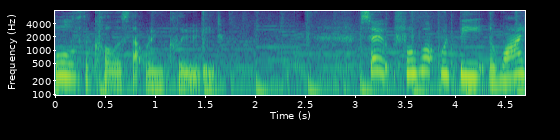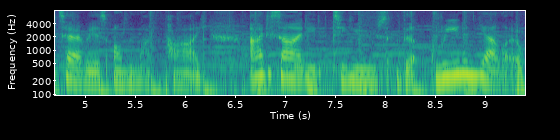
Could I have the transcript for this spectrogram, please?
all of the colours that were included. So for what would be the white areas on the magpie, I decided to use the green and yellow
